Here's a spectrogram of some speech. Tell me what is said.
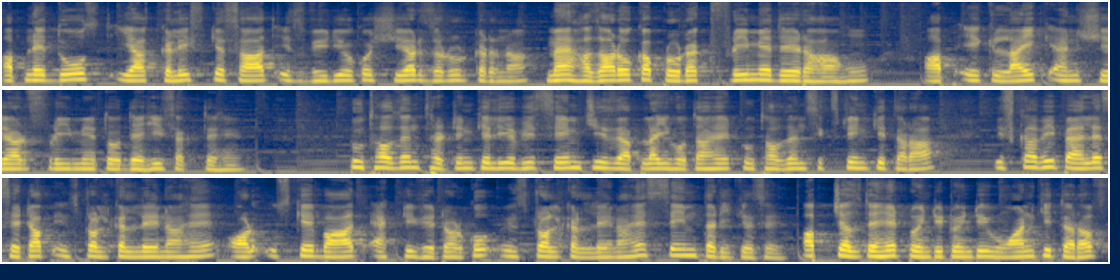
अपने दोस्त या कलीग के साथ इस वीडियो को शेयर ज़रूर करना। मैं हज़ारों का प्रोडक्ट फ्री में दे रहा हूँ। आप एक लाइक एंड शेयर फ्री में तो दे ही सकते हैं। 2013 के लिए भी सेम चीज़ अप्लाई होता है 2016 की तरह। इसका भी पहले सेटअप इंस्टॉल कर लेना है और उसके बाद एक्टिवेटर को इंस्टॉल कर लेना है सेम तरीके से। अब चलते हैं 2021 की तरफ़।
